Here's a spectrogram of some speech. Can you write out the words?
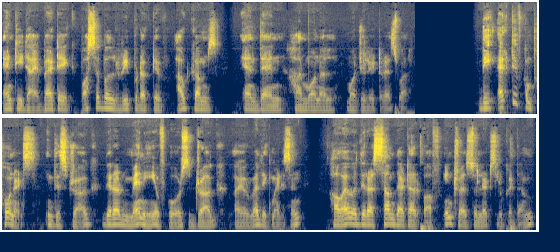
anti diabetic, possible reproductive outcomes, and then hormonal modulator as well. The active components in this drug, there are many, of course, drug Ayurvedic medicine. However, there are some that are of interest, so let's look at them.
